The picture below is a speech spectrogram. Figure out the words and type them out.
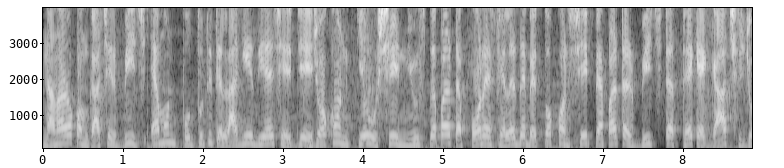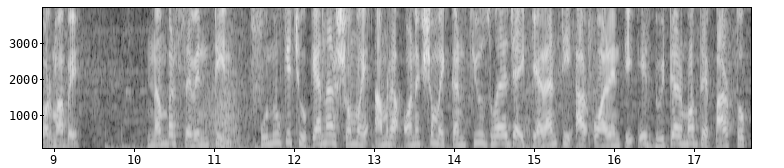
নানা রকম গাছের বীজ এমন পদ্ধতিতে লাগিয়ে দিয়েছে যে, যখন কেউ সেই নিউজ পেপারটা পরে ফেলে দেবে, তখন সেই পেপারটার বীজটা থেকে গাছ জন্মাবে। নাম্বার সেভেন্টিন কোনো কিছু কেনার সময় আমরা অনেক সময় কনফিউজ হয়ে যাই গ্যারান্টি আর ওয়ারেন্টি এই দুইটার মধ্যে পার্থক্য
